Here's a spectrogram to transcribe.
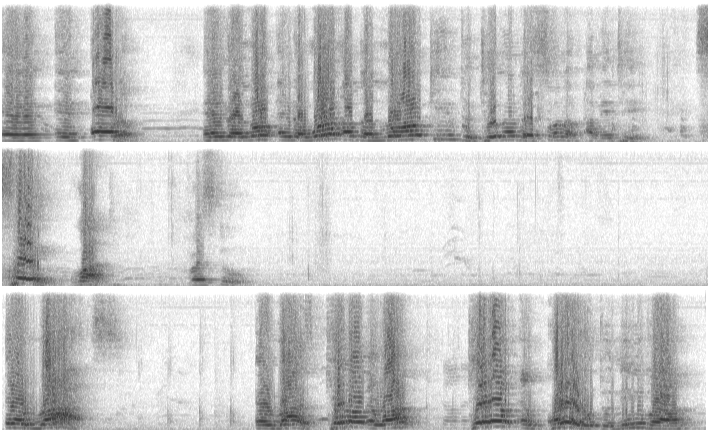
an, in order. And the Lord and the word of the Lord came to Jonah the son of Amittai, saying, What? Verse 2. Arise Arise. Get up and what? Get up and go to Nineveh,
